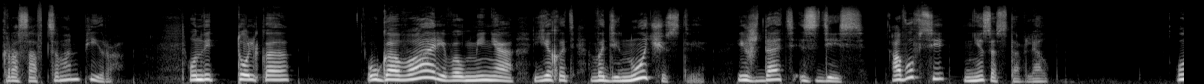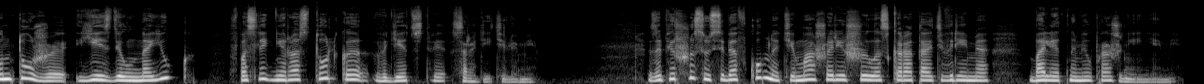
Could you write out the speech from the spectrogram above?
красавца-вампира? Он ведь только уговаривал меня ехать в одиночестве и ждать здесь, а вовсе не заставлял. Он тоже ездил на юг в последний раз только в детстве с родителями. Запершись у себя в комнате, Маша решила скоротать время балетными упражнениями.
